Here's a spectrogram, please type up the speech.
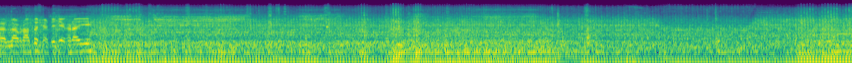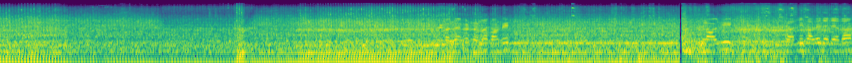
ਟਰਾਲਾ ਆਪਣਾ ਤਾਂ ਛੱਡ 'ਚ ਖੜਾ ਜੀ। ਮਜ਼ਾ ਫਿਰ ਪਾ ਕੇ। ਲਓ ਜੀ, ਟਰਾਲੀ ਪਾ ਕੇ ਚੱਲਿਆ ਦਾ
